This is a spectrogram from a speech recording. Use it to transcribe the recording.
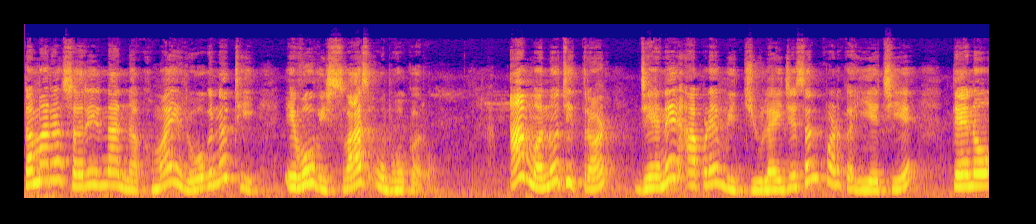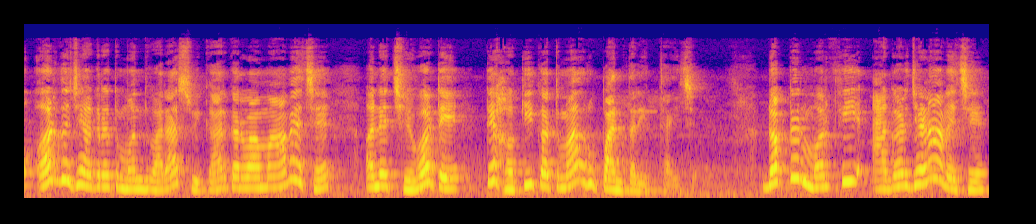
તમારા શરીરના નખમાંય રોગ નથી, એવો વિશ્વાસ ઊભો કરો. આ મનોચિત્રણ, જેને આપણે વિઝ્યુલાઇઝેશન પણ કહીએ છીએ, તેનો અર્ધજાગ્રત મન દ્વારા સ્વીકાર કરવામાં આવે છે અને છેવટે તે હકીકતમાં રૂપાંતરિત થાય છે. ડૉક્ટર મર્ફી આગળ જણાવે છે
